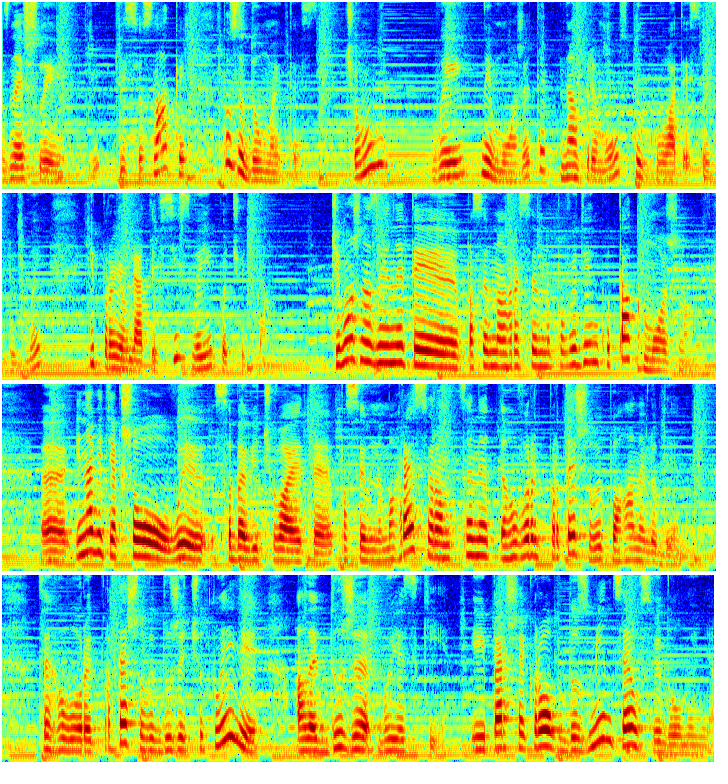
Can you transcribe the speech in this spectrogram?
знайшли якісь ознаки, то задумайтесь, чому ви не можете напряму спілкуватися з людьми і проявляти всі свої почуття. Чи можна змінити пасивно-агресивну поведінку? Так можна. Е, І навіть якщо ви себе відчуваєте пасивним агресором, це не говорить про те, що ви погана людина. Це говорить про те, що ви дуже чутливі, але дуже боязкі. І перший крок до змін це усвідомлення.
